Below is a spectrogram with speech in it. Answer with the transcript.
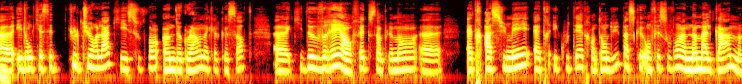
Euh, et donc il y a cette culture-là qui est souvent underground en quelque sorte, euh, qui devrait en fait tout simplement être assumée, être écoutée, être entendue, parce qu'on fait souvent un amalgame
